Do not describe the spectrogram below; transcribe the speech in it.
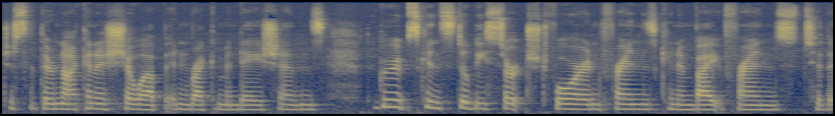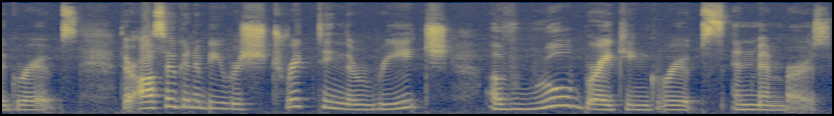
just that they're not going to show up in recommendations. The groups can still be searched for, and friends can invite friends to the groups. They're also going to be restricting the reach of rule breaking groups and members.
